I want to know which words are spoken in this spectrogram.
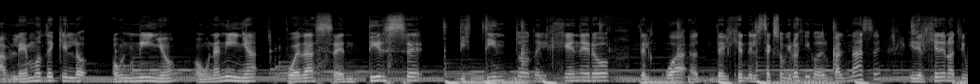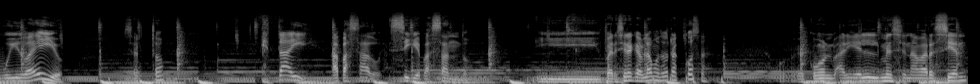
hablemos de que un niño o una niña pueda sentirse distinto del género del, del, del sexo biológico del cual nace y del género atribuido a ello, ¿cierto? Está ahí, ha pasado, sigue pasando. Y pareciera que hablamos de otras cosas. Como Ariel mencionaba recién,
